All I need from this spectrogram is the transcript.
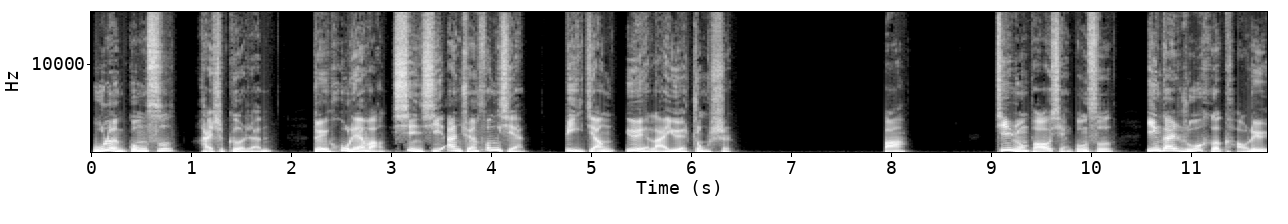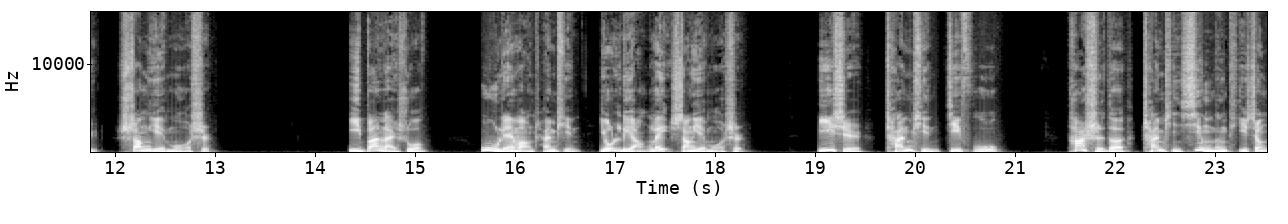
无论公司还是个人，对互联网信息安全风险必将越来越重视。八，金融保险公司。应该如何考虑商业模式？一般来说，物联网产品有两类商业模式：一是产品及服务，它使得产品性能提升、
